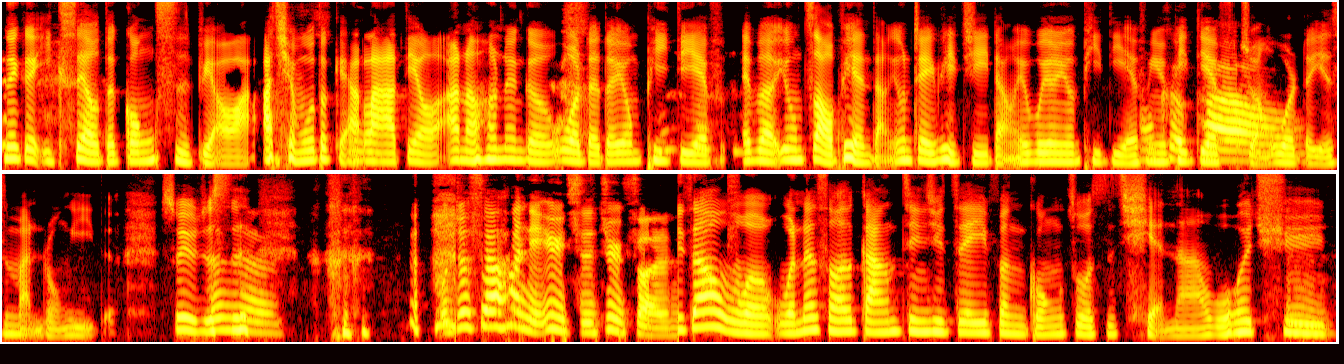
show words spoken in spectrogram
那个 Excel 的公式表啊啊全部都给他拉掉啊，然后那个 Word 的用 PDF，哎不用照片档，用 JPG 档，又不用用 PDF，、哦、因为 PDF 转 Word 也是蛮容易的，所以就是。我就是要和你玉石俱焚。你知道我我那时候刚进去这一份工作之前呢、啊，我会去、嗯，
